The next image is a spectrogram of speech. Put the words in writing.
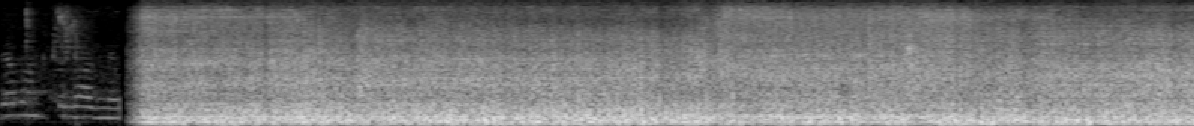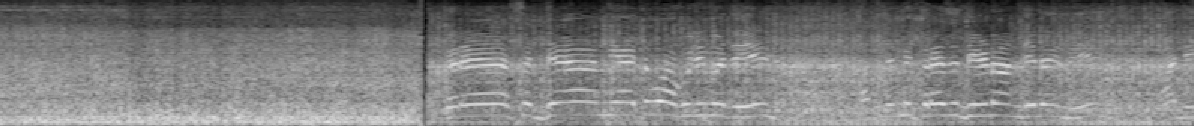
तर सध्या मी आहे तर वाघोलीमध्ये. आपल्या मित्राचं देण आणलेलं आहे मी. आणि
